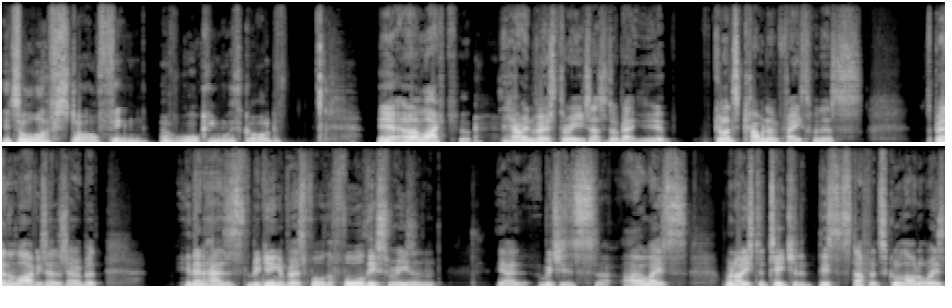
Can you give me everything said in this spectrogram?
it's a lifestyle thing of walking with God. Yeah, I like how in verse three he starts to talk about you know, God's covenant faithfulness. It's better than life, etc., etc. But he then has the beginning of verse 4 the for this reason you know, which is, I always, when I used to teach it, this stuff at school, I'd always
